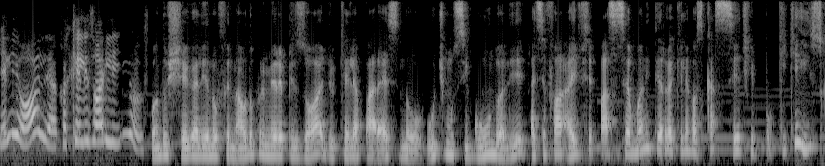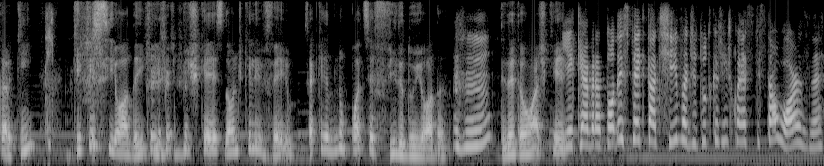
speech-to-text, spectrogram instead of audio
Ele olha com aqueles olhinhos. Quando chega ali no final do primeiro episódio, que ele aparece no último segundo ali, aí você fala, aí você passa a semana inteira com aquele negócio, cacete, que, pô, que que é isso, cara? Quem. Que que é esse Yoda aí? Que, que bicho que é esse? De onde que ele veio? Será que ele não pode ser filho do Yoda? Uhum. Entendeu? Então eu acho que. E quebra toda a expectativa de tudo que a gente conhece de Star Wars, né?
